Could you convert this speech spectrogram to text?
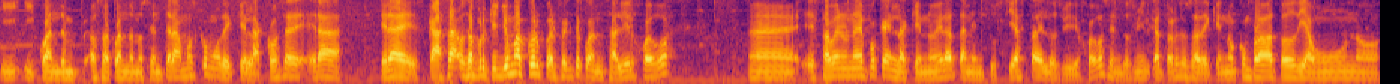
y, y cuando, em- o sea, cuando nos enteramos como de que la cosa era, era escasa, o sea, porque yo me acuerdo perfecto cuando salió el juego, eh, estaba en una época en la que no era tan entusiasta de los videojuegos, en 2014, o sea, de que no compraba todo día uno,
